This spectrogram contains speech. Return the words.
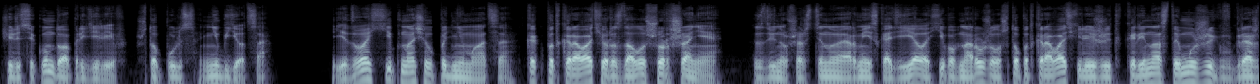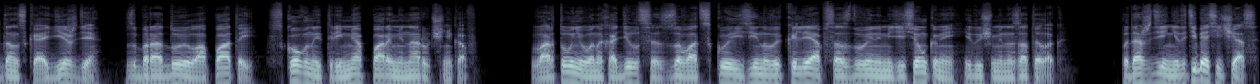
через секунду определив, что пульс не бьется. Едва Хип начал подниматься, как под кроватью раздалось шуршание. Сдвинув шерстяное армейское одеяло, Хип обнаружил, что под кроватью лежит коренастый мужик в гражданской одежде, с бородой и лопатой, скованный тремя парами наручников. Во рту у него находился заводской резиновый кляп со сдвоенными тесемками, идущими на затылок. «Подожди, не до тебя сейчас.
